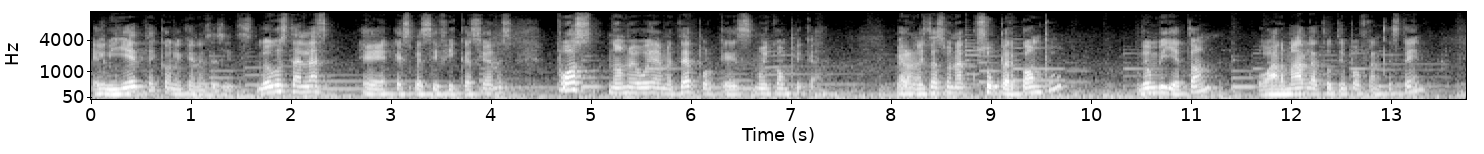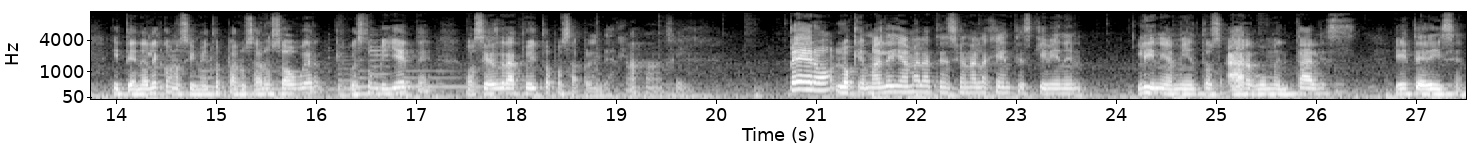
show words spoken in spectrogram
el billete con el que necesites. Luego están las eh, especificaciones post, no me voy a meter porque es muy complicado. Pero necesitas una super compu de un billetón o armarla a tu tipo Frankenstein y tenerle conocimiento para usar un software que cuesta un billete o si es gratuito, pues aprender. ajá, sí. Pero lo que más le llama la atención a la gente es que vienen lineamientos argumentales y te dicen,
